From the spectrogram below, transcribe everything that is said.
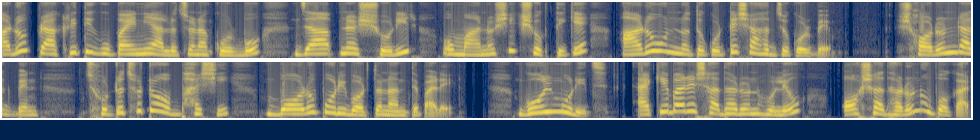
আরও প্রাকৃতিক উপায় নিয়ে আলোচনা করব, যা আপনার শরীর ও মানসিক শক্তিকে আরও উন্নত করতে সাহায্য করবে। স্মরণ রাখবেন, ছোট ছোট অভ্যাসই বড় পরিবর্তন আনতে পারে। গোলমরিচ একেবারে সাধারণ হলেও অসাধারণ উপকার।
